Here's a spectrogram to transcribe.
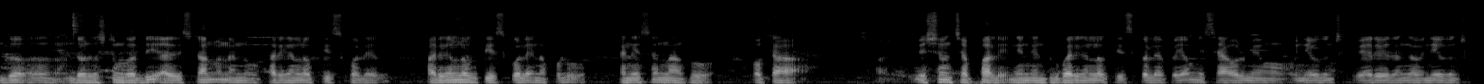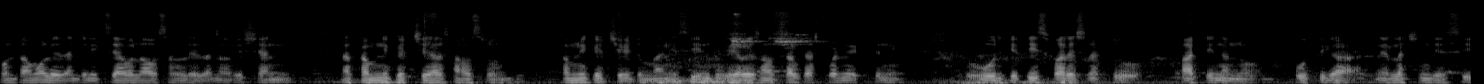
దు దురదృష్టం కొద్దీ అధిష్టానం నన్ను పరిగణలోకి తీసుకోలేదు. పరిగణలోకి తీసుకోలేనప్పుడు కనీసం నాకు ఒక విషయం చెప్పాలి. నేను ఎందుకు పరిగణలోకి తీసుకోలేకపోయాం? నీ సేవలు మేము వినియోగించు వేరే విధంగా వినియోగించుకుంటామో లేదంటే నీకు సేవలు అవసరం లేదన్న విషయాన్ని నాకు కమ్యూనికేట్ చేయాల్సిన అవసరం ఉంది. కమ్యూనికేట్ చేయడం మానేసి ఇంత ఇరవై సంవత్సరాలు కష్టపడిన వ్యక్తిని ఊరికే తీసిపారేసినట్టు పార్టీ నన్ను పూర్తిగా నిర్లక్ష్యం చేసి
